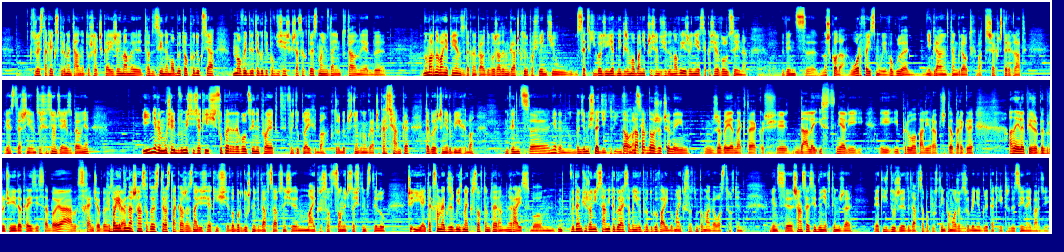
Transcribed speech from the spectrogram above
które jest takie eksperymentalne troszeczkę. Jeżeli mamy tradycyjne moby, to produkcja nowej gry tego typu w dzisiejszych czasach to jest moim zdaniem totalny jakby no marnowanie pieniędzy tak naprawdę, bo żaden gracz, który poświęcił setki godzin jednej grze MOBA nie przesiądzie się do nowej, jeżeli nie jest jakaś rewolucyjna. Więc e, no szkoda. Warface mówię, w ogóle nie grałem w tę grę od chyba 3-4 lat, więc też nie wiem co się z nią dzieje zupełnie. I nie wiem, musieliby wymyślić jakiś super rewolucyjny projekt free to play chyba, który by przyciągnął graczy karciankę. Tego jeszcze nie robili chyba. Więc e, nie wiem, no, będziemy śledzić informacje. No, na pewno życzymy im, żeby jednak to jakoś dalej istnieli i, i próbowali robić dobre gry a najlepiej, żeby wrócili do Crazisa, bo ja z chęcią bym Chyba zagrał. jedyna szansa to jest teraz taka, że znajdzie się jakiś dobroduszny wydawca, w sensie Microsoft, Sony czy coś w tym stylu, czy EA, tak samo jak zrobili z Microsoftem ten Rise, bo wydaje mi się, że oni sami tego Rise'a by nie wyprodukowali, bo Microsoft im pomagał ostro w tym, więc e, szansa jest jedynie w tym, że jakiś duży wydawca po prostu im pomoże w zrobieniu gry takiej tradycyjnej bardziej.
